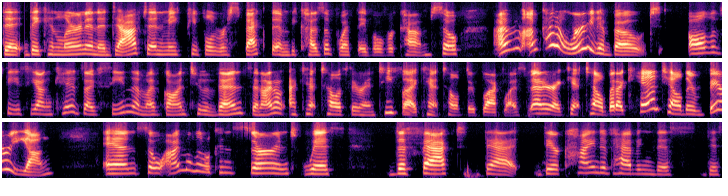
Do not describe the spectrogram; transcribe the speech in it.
that they can learn and adapt and make people respect them because of what they've overcome. So I'm I'm kind of worried about all of these young kids. I've seen them. I've gone to events and I don't I can't tell if they're Antifa. I can't tell if they're Black Lives Matter. I can't tell, but I can tell they're very young and so I'm a little concerned with the fact that they're kind of having this this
